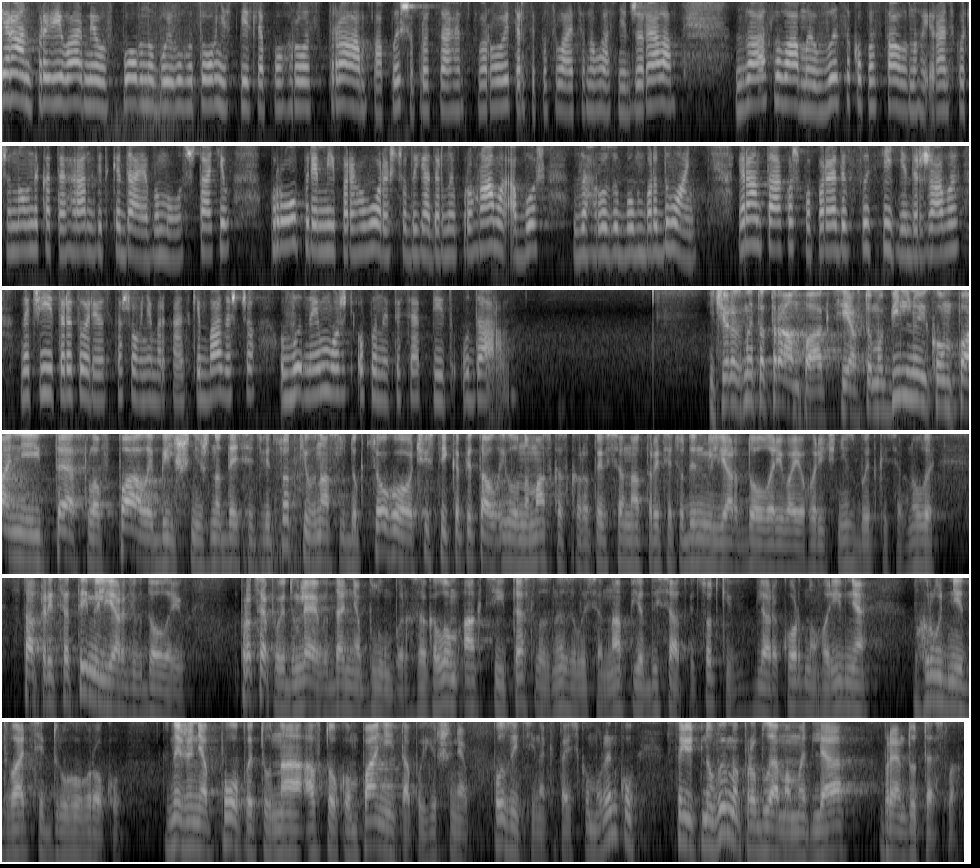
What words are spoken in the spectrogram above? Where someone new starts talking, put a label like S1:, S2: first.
S1: Іран привів армію в повну бойову готовність після погроз Трампа. Пише про це агентство Reuters і посилається на власні джерела. За словами високопоставленого іранського чиновника, Тегеран відкидає вимогу штатів про прямі переговори щодо ядерної програми або ж загрозу бомбардувань. Іран також попередив сусідні держави, на чиїй території розташовані американські бази, що вони можуть опинитися під ударом.
S2: І через мита Трампа акції автомобільної компанії Тесла впали більш ніж на 10%. Внаслідок цього чистий капітал Ілона Маска скоротився на 31 мільярд доларів, а його річні збитки сягнули 130 мільярдів доларів. Про це повідомляє видання Bloomberg. Загалом акції Тесла знизилися на 50% для рекордного рівня в грудні 2022 року. Зниження попиту на авто компаній та погіршення позицій на китайському ринку стають новими проблемами для бренду Тесла.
